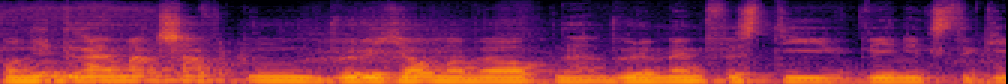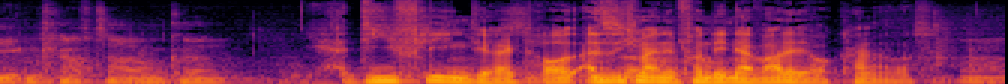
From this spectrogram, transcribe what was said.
von den drei Mannschaften würde ich auch mal behaupten, würde Memphis die wenigste Gegenkraft haben können. ja, die fliegen direkt raus. Also ich meine, von denen erwartet ja auch keiner was. Ja.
